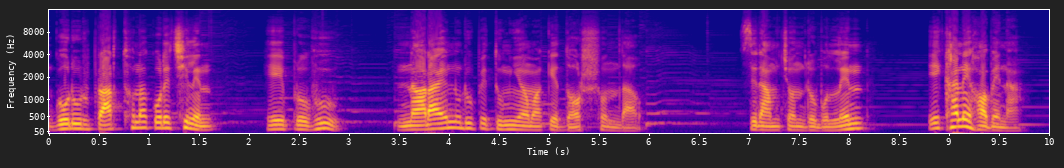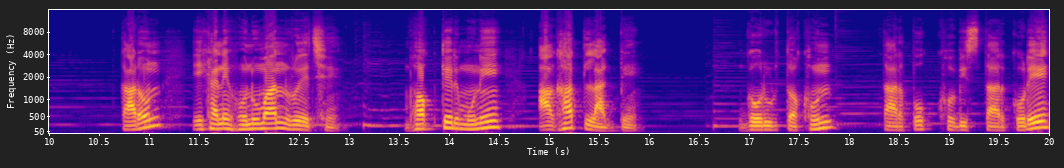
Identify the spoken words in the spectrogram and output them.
গরুর প্রার্থনা করেছিলেন, হে প্রভু, নারায়ণ রূপে তুমি আমাকে দর্শন দাও। শ্রীরামচন্দ্র বললেন, এখানে হবে না। কারণ এখানে হনুমান রয়েছে। ভক্তের মনে আঘাত লাগবে। গরুর তখন তার পক্ষ বিস্তার করে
